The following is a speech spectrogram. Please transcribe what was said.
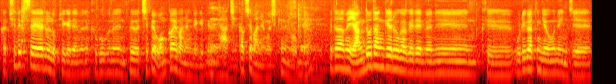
그러니까 취득세를 높이게 되면 그 부분은 그 집의 원가에 반영되기 때문에 네. 다 집값에 반영을 시키는 거고요. 네. 그 다음에 양도 단계로 가게 되면은 그 우리 같은 경우는 이제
